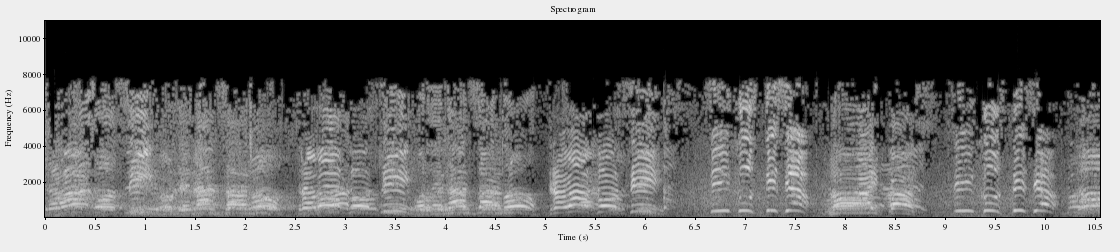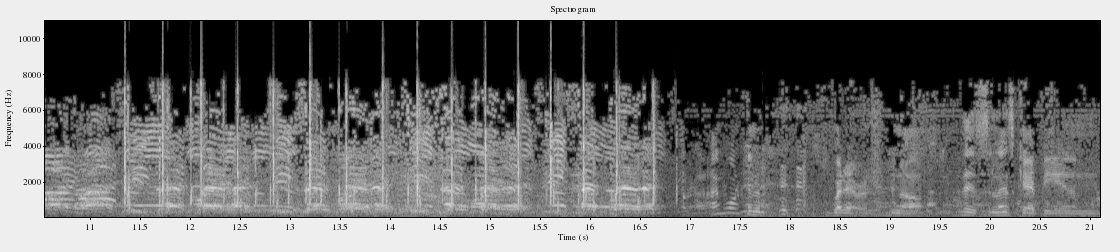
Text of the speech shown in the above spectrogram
Trabajo sí, ordenanza no. Trabajo sí, ordenanza no. Trabajo sí. Sin justicia no hay paz. Sin justicia no hay paz. Sí se puede, sí se puede, sí se puede, sí se puede. I'm working whatever, you know, this landscaping,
